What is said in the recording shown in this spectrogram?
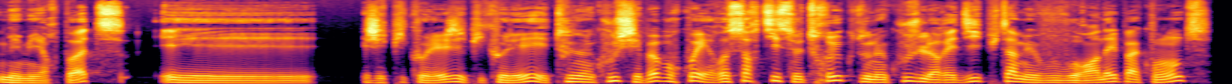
mes meilleurs potes et j'ai picolé, j'ai picolé et tout d'un coup, je sais pas pourquoi est ressorti ce truc. Tout d'un coup, je leur ai dit putain, mais vous vous rendez pas compte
